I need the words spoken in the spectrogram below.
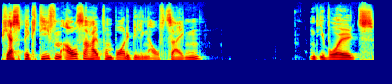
Perspektiven außerhalb vom Bodybuilding aufzeigen und ihr wollt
